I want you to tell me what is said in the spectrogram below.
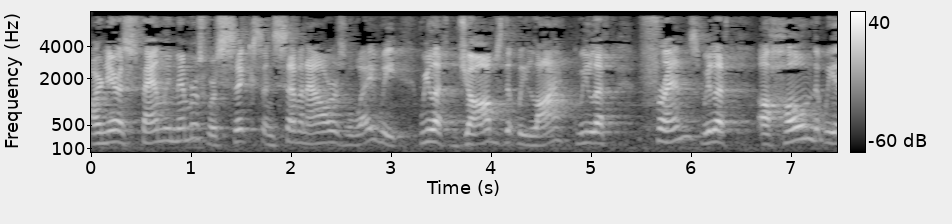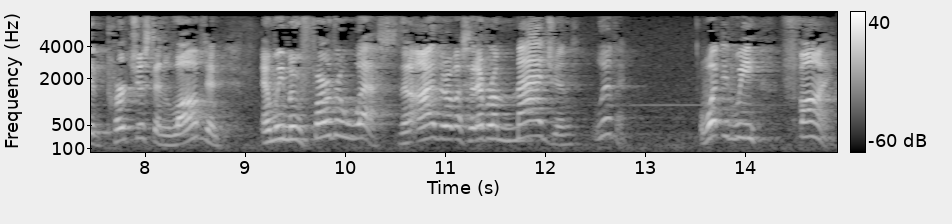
Our nearest family members were six and seven hours away. We, we left jobs that we liked. We left friends. We left a home that we had purchased and loved. And, and we moved further west than either of us had ever imagined living. What did we find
